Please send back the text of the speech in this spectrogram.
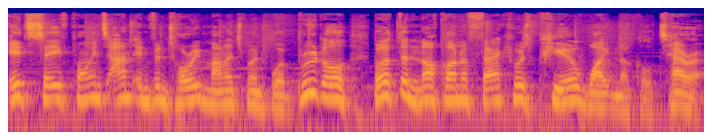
Its save points and inventory management were brutal, but the knock on effect was pure white knuckle terror.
